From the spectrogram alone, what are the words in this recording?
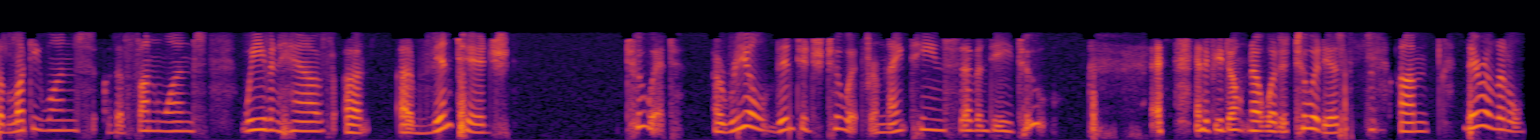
The lucky ones, the fun ones. We even have a, a vintage to it a real vintage Tuit from 1972. and if you don't know what a Tuit is, um, they're a little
